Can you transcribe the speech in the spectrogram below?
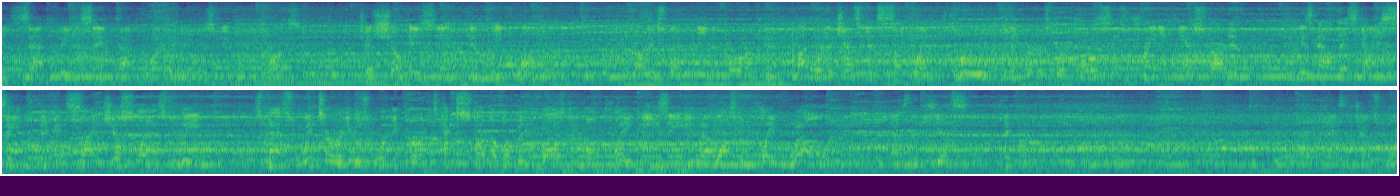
exactly the same kind of player we always knew he was. Just showcased him in week one. I would expect even more of him. By the way, the Jets have been cycling this guy. Sam Ficken signed just last week. This past winter, he was working for a tech startup up in Boston called Play Easy. He now wants to play well as the Jets kicker. As the Jets won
